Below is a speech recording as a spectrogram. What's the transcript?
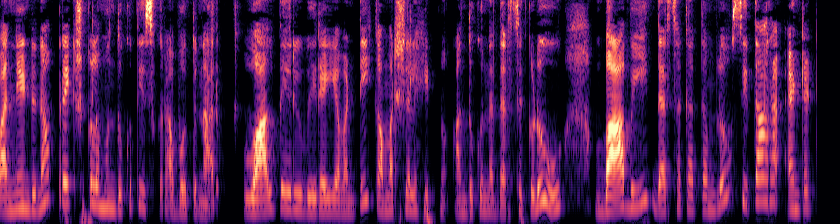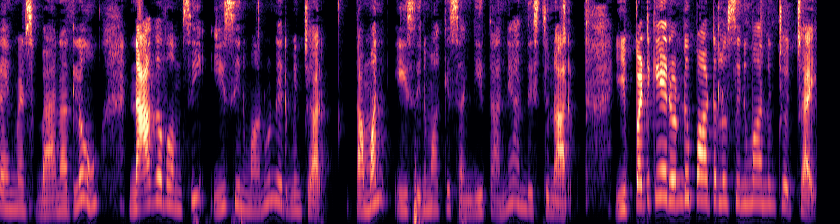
పన్నెండున ప్రేక్షకుల ముందుకు తీసుకురాబోతున్నారు. వాల్తేరు వీరయ్య వంటి కమర్షియల్ హిట్ను అందుకున్న దర్శకుడు బాబీ దర్శకత్వంలో సితార ఎంటర్టైన్మెంట్స్ బ్యానర్లో నాగవంశీ ఈ సినిమాను నిర్మించారు. తమన్ ఈ సినిమాకి సంగీతాన్ని అందిస్తున్నారు. ఇప్పటికే రెండు పాటలు సినిమా నుంచి వచ్చాయి.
